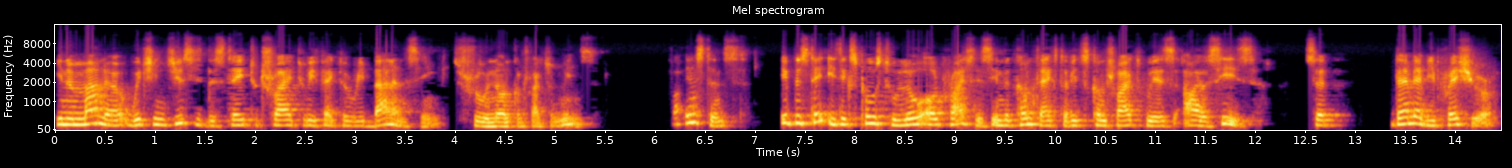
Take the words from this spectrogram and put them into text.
in a manner which induces the state to try to effect a rebalancing through non-contractual means. For instance, if the state is exposed to low oil prices in the context of its contract with IOCs, so there may be pressure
